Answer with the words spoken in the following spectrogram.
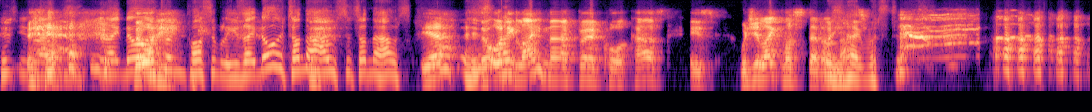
he's, like, he's like, no, The I couldn't possibly. He's like, no, it's on the house. It's on the house. yeah. It's The only line that Burt Kwouk has is, "Would you like mustard on that?" like, mustard?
